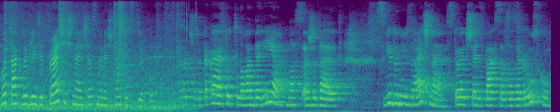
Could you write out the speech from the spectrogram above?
Вот так выглядит прачечная. Сейчас мы начнем тут стирку. Короче, вот такая тут лавандария нас ожидает. С виду невзрачная, стоит 6 баксов за загрузку.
